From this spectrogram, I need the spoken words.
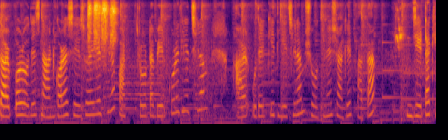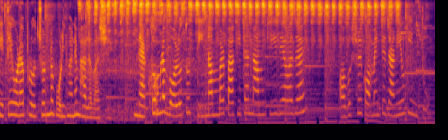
তারপর ওদের স্নান করা শেষ হয়ে গেছিল, পাত্রটা বের করে দিয়েছিলাম আর ওদেরকে দিয়েছিলাম সজনে শাকের পাতা, যেটা খেতে ওরা প্রচণ্ড পরিমাণে ভালোবাসে। দেখো, তোমরা বলো তো, তিন নাম্বার পাখিটার নাম কি দেওয়া যায়? অবশ্যই কমেন্টে জানিও কিন্তু।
